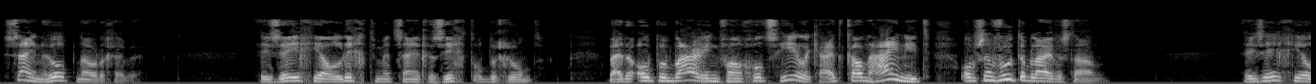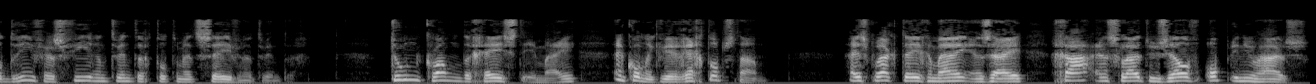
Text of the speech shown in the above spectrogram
Zijn hulp nodig hebben. Ezekiel ligt met zijn gezicht op de grond. Bij de openbaring van Gods heerlijkheid kan hij niet op zijn voeten blijven staan. Ezekiel 3 vers 24 tot en met 27. Toen kwam de geest in mij en kon ik weer rechtop staan. Hij sprak tegen mij en zei, ga en sluit u zelf op in uw huis.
